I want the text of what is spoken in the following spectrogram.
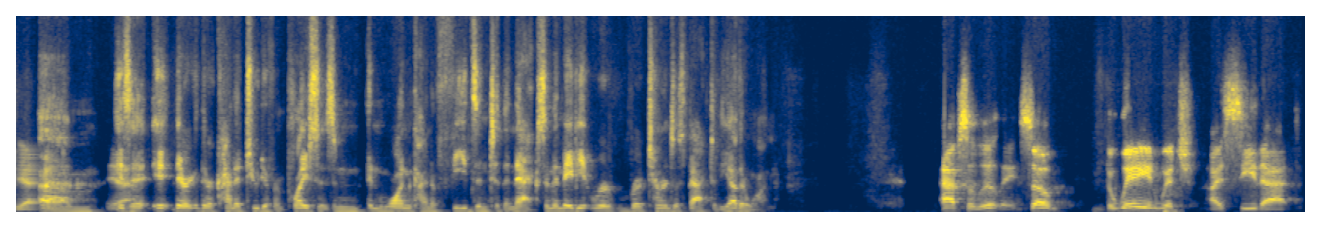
yeah um yeah. is it, it, they're they're kind of two different places and and one kind of feeds into the next and then maybe it re- returns us back to the other one absolutely so the way in which i see that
